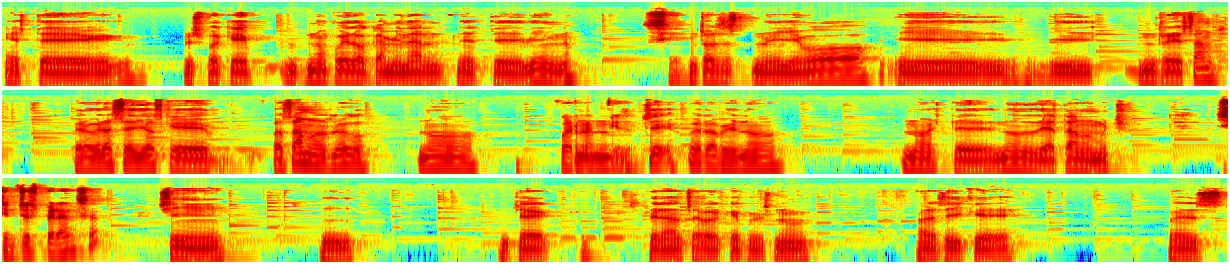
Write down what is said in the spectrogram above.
este, pues porque no puedo caminar este, bien, ¿no? Sí. Entonces me llevó y, y regresamos. Pero gracias a Dios que pasamos luego, no... Fue rápido. Sí, fue rápido, no, no, este, no nos dilatamos mucho. ¿Sintió esperanza? Sí, sí. Mucha esperanza porque pues no, ahora sí que pues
